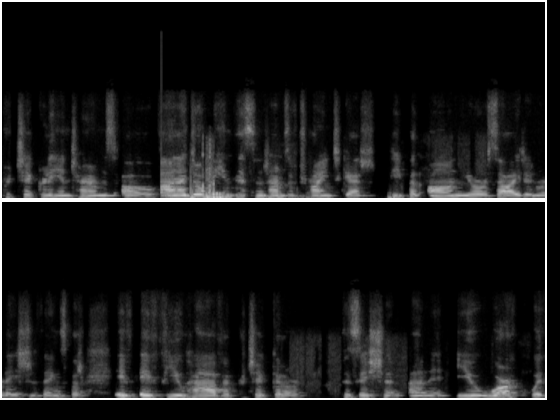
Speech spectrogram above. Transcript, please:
particularly in terms of and i don't mean this in terms of trying to get people on your side in relation to things but if if you have a particular position and you work with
